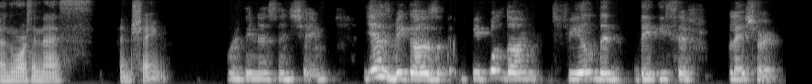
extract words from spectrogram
unworthiness and shame. Worthiness and shame. Yes, because people don't feel that they deserve pleasure,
